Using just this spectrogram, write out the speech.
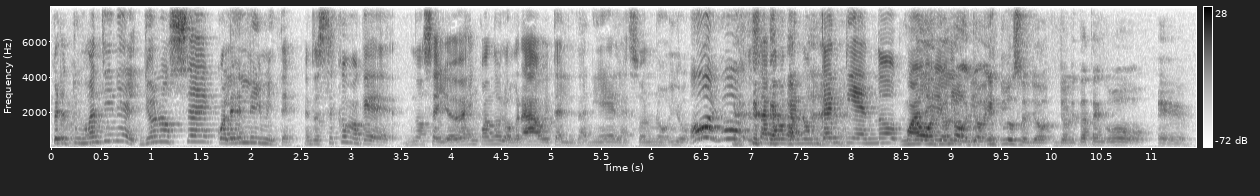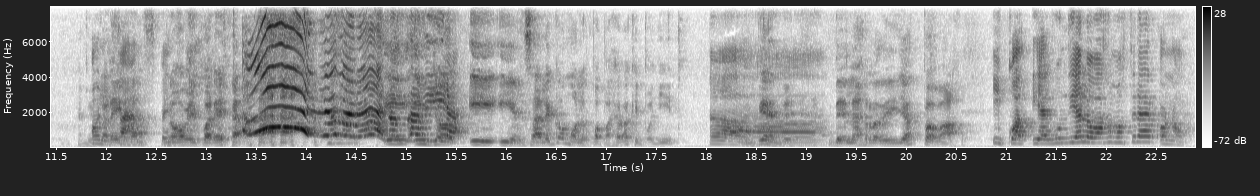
Pero tú mantienes, yo no sé cuál es el límite. Entonces como que, no sé, yo de vez en cuando lo grabo y tal, Daniela, eso no, yo, ¡ay, no! O sea, como que nunca entiendo cuál no, es yo no, yo incluso, yo, yo ahorita tengo... Eh, mi pareja, no, mi pareja. ¡Ay, mi pareja! No sabía. Y, y, y, él sale como los papás de Vaquipollito. Ah. ¿Entiendes? De las rodillas para abajo. ¿Y, ¿Y algún día lo vas a mostrar o no?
